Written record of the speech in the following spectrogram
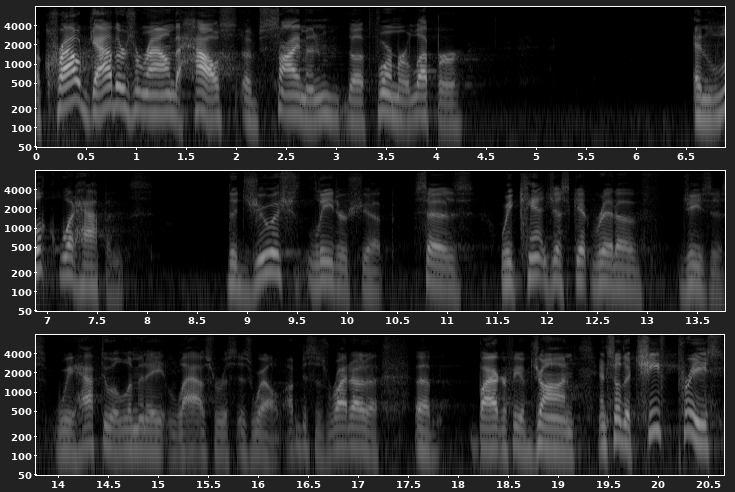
A crowd gathers around the house of Simon, the former leper, and look what happens the Jewish leadership says we can't just get rid of Jesus. We have to eliminate Lazarus as well. Um, this is right out of the uh, biography of John. And so the chief priests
